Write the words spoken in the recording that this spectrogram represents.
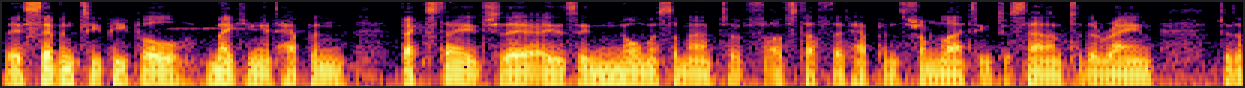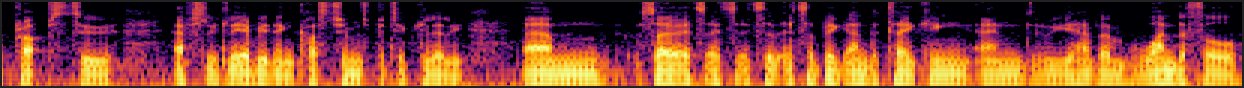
there's 70 people making it happen backstage there is enormous amount of, of stuff that happens from lighting to sound to the rain to the props to absolutely everything costumes particularly um, so it's it's it's a, it's a big undertaking and we have a wonderful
